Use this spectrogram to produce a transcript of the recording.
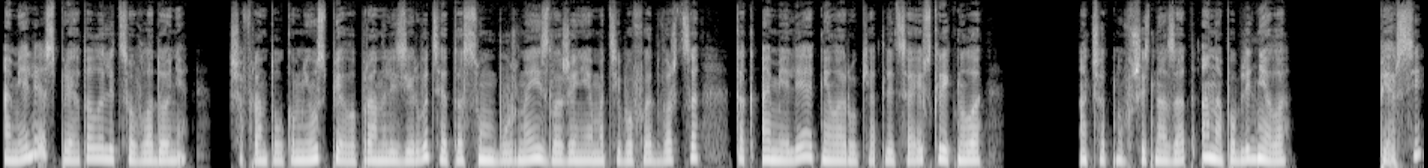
Амелия спрятала лицо в ладони. Шафран толком не успела проанализировать это сумбурное изложение мотивов Эдвардса, как Амелия отняла руки от лица и вскрикнула. Отшатнувшись назад, она побледнела. «Перси?»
